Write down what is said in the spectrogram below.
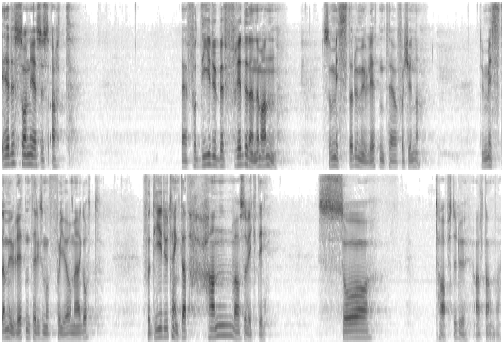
Er det sånn, Jesus, at eh, fordi du befridde denne mannen, så mista du muligheten til å forkynne? Du mista muligheten til liksom å få gjøre mer godt. Fordi du tenkte at han var så viktig, så tapte du alt det andre.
